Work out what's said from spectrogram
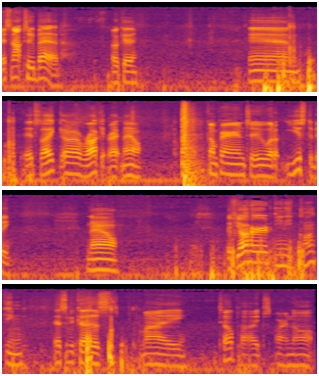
it's not too bad. Okay. And it's like a rocket right now, comparing to what it used to be. Now, if y'all heard any clunking, it's because my tailpipes are not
